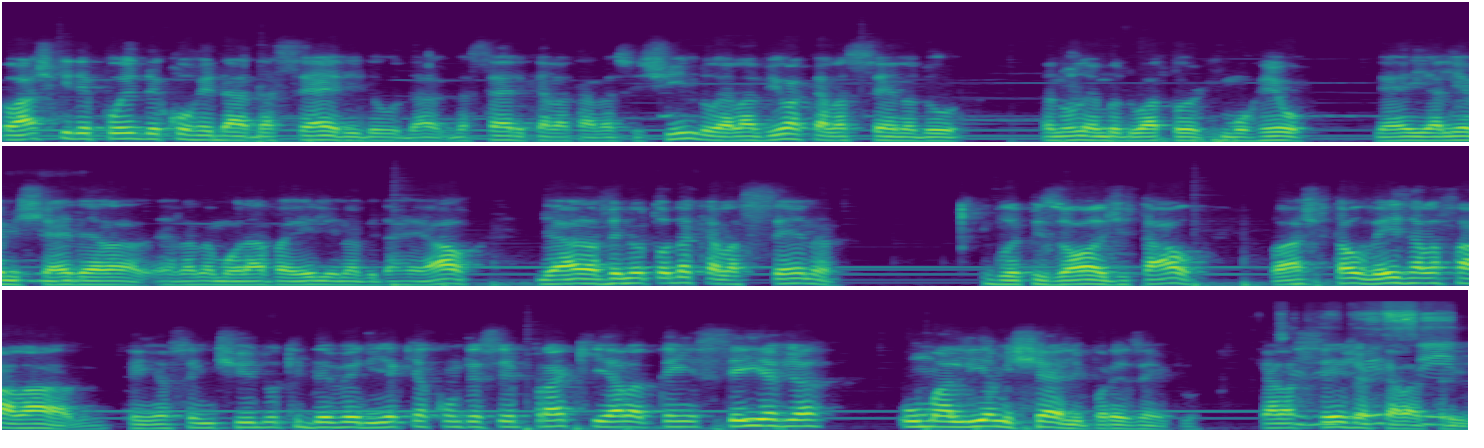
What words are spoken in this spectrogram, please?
Eu acho que depois do decorrer da, da série, do, da, da, série que ela estava assistindo, ela viu aquela cena do. Eu não lembro do ator que morreu, né? E ali a Michelle, ela, ela namorava ele na vida real. E ela vendo toda aquela cena do episódio e tal, eu acho que talvez ela falar tenha sentido que deveria que acontecer para que ela tenha, seja uma Lia Michelle, por exemplo. Que ela seja, seja aquela atriz.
